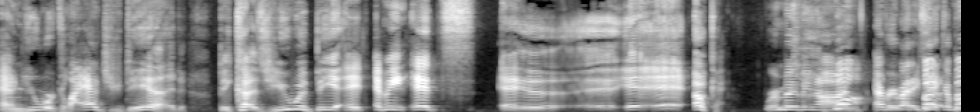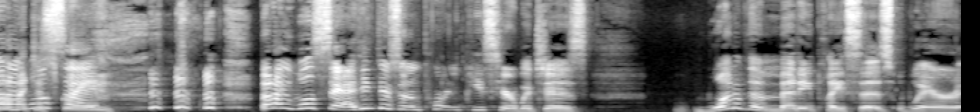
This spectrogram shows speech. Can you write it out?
and you were glad you did because you would be. It, I mean, it's uh, uh, uh, okay. We're moving on. Well, Everybody but- take a moment to will say- scream. but I will say, I think there's an important piece here, which is one of the many places where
